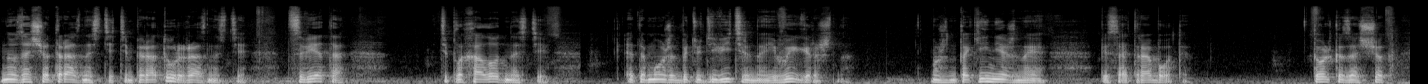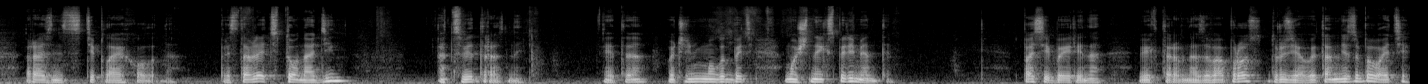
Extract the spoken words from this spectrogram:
Но за счет разности температуры, разности цвета, теплохолодности, это может быть удивительно и выигрышно. Можно такие нежные писать работы. Только за счет разница тепла и холода. Представляете, тон один, а цвет разный. Это очень могут быть мощные эксперименты. Спасибо, Ирина Викторовна, за вопрос. Друзья, вы там не забывайте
